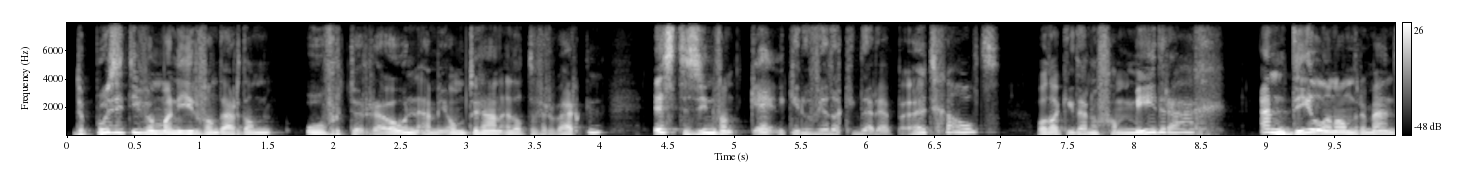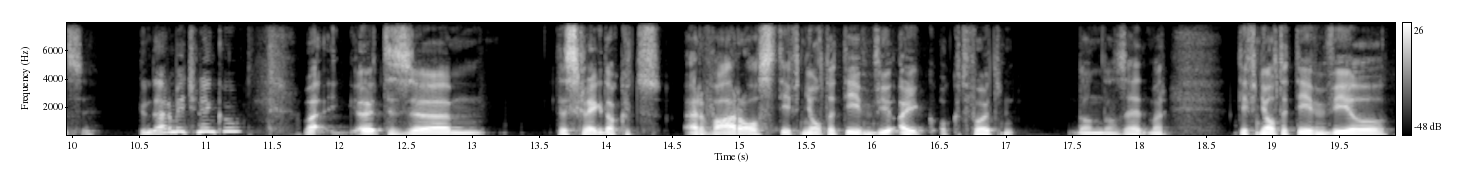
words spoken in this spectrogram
de positieve manier van daar dan over te rouwen en mee om te gaan en dat te verwerken, is te zien van, kijk een keer hoeveel dat ik daar heb uitgehaald, wat ik daar nog van meedraag en deel aan andere mensen. Kun je daar een beetje in komen? Eh, het is, ehm, het is gelijk dat ik het ervaar als het heeft niet altijd evenveel... Ah, ik ook het fout dan, dan zei het, maar het heeft niet altijd evenveel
